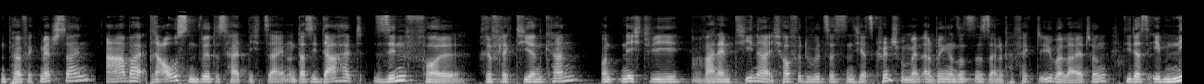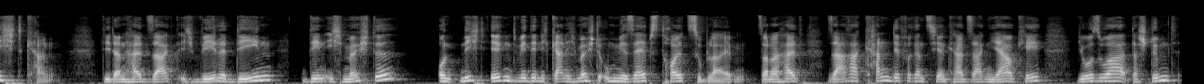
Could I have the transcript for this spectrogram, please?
ein Perfect Match sein, aber draußen wird es halt nicht sein. Und dass sie da halt sinnvoll reflektieren kann und nicht wie Valentina, ich hoffe, du willst das nicht als Cringe-Moment anbringen, ansonsten ist es eine perfekte Überleitung, die das eben nicht kann. Die dann halt sagt, ich wähle den, den ich möchte, und nicht irgendwen, den ich gar nicht möchte, um mir selbst treu zu bleiben, sondern halt Sarah kann differenzieren, kann halt sagen, ja, okay, Josua, das stimmt,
